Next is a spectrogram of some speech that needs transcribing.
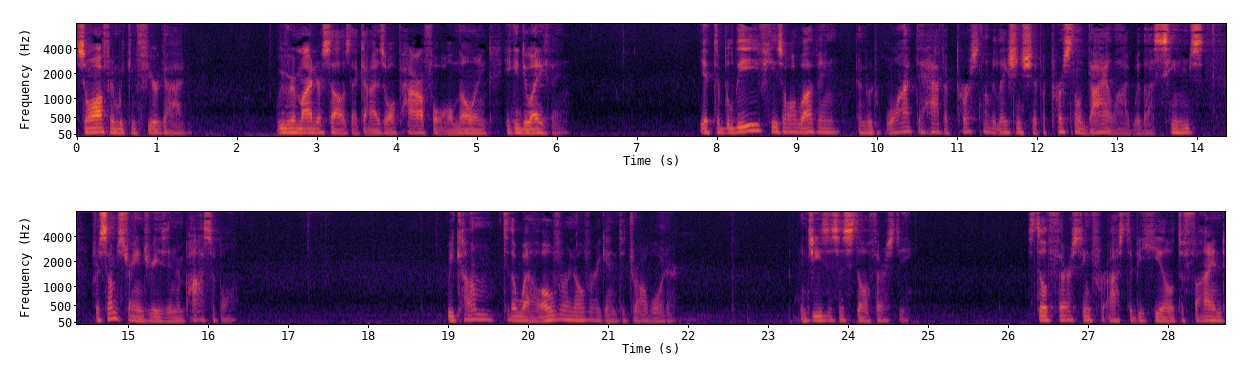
So often we can fear God. We remind ourselves that God is all powerful, all knowing, He can do anything. Yet to believe He's all loving and would want to have a personal relationship, a personal dialogue with us seems, for some strange reason, impossible. We come to the well over and over again to draw water. And Jesus is still thirsty, still thirsting for us to be healed, to find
